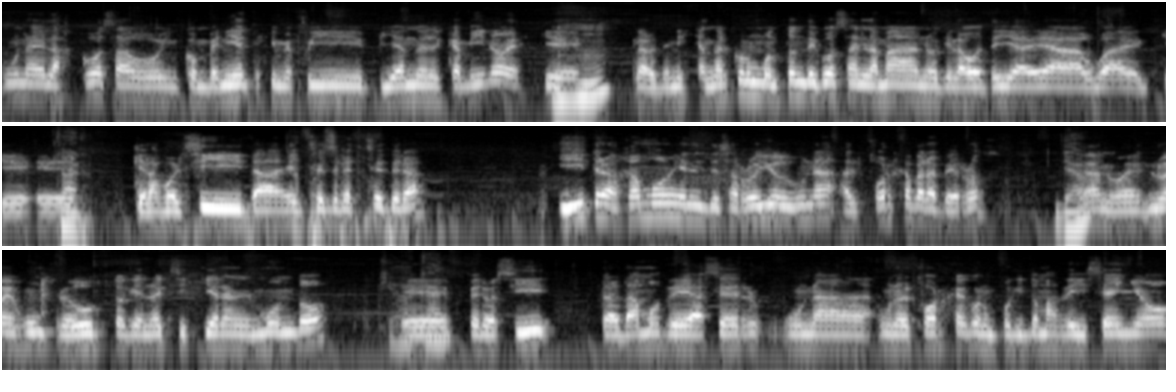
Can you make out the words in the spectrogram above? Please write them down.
una de las cosas o inconvenientes que me fui pillando en el camino es que, claro, tenéis que andar con un montón de cosas en la mano, que la botella de agua, que, Claro. Que las bolsitas, Las etcétera, bolsitas. etcétera. Y trabajamos en el desarrollo de una alforja para perros. Ya. No, es, no es un producto que no existiera en el mundo, eh, pero sí tratamos de hacer una, una alforja con un poquito más de diseño,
